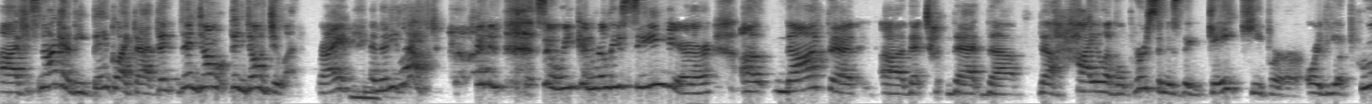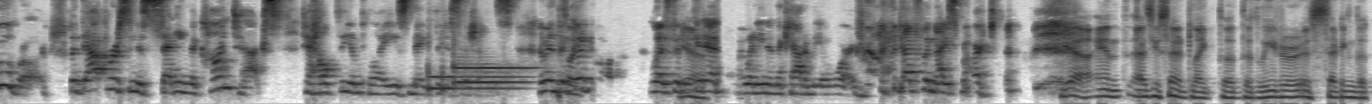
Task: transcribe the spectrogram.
uh, if it's not going to be big like that, then, then don't then don't do it right? Mm-hmm. And then he left. so we can really see here, uh, not that uh, that that the the high level person is the gatekeeper or the approver, but that person is setting the context to help the employees make the decisions. I mean, the like, good part was that yeah. it did end up winning an Academy Award. Right? That's the nice part. yeah, and as you said, like the, the leader is setting the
